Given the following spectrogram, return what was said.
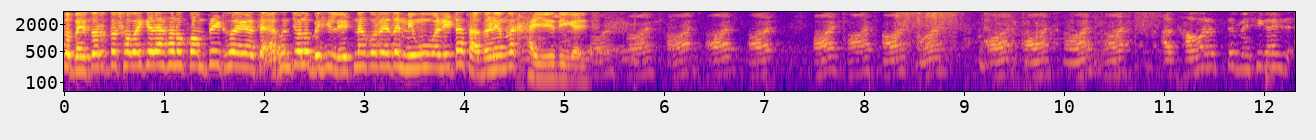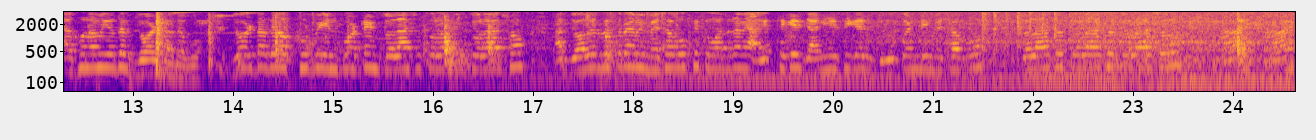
তো ভেতরে তো সবাইকে দেখানো কমপ্লিট হয়ে গেছে এখন চলো বেশি লেট না করে এদের নিমু পানিটা তাড়াতাড়ি আমরা খাইয়ে দিই গাইজ আর বেশি গাইজ এখন আমি ওদের জলটা দেবো। জলটা খুবই চলে আসো, চলে চলে আসো। আর জলের ভেতরে আমি মেশাবো কি? তোমাদের আমি আগের থেকেই জানিয়েছি গাইজ গ্লুকন ডি মেশাবো। চলে আসো চলে আসো চলে আসো। আয় আয়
